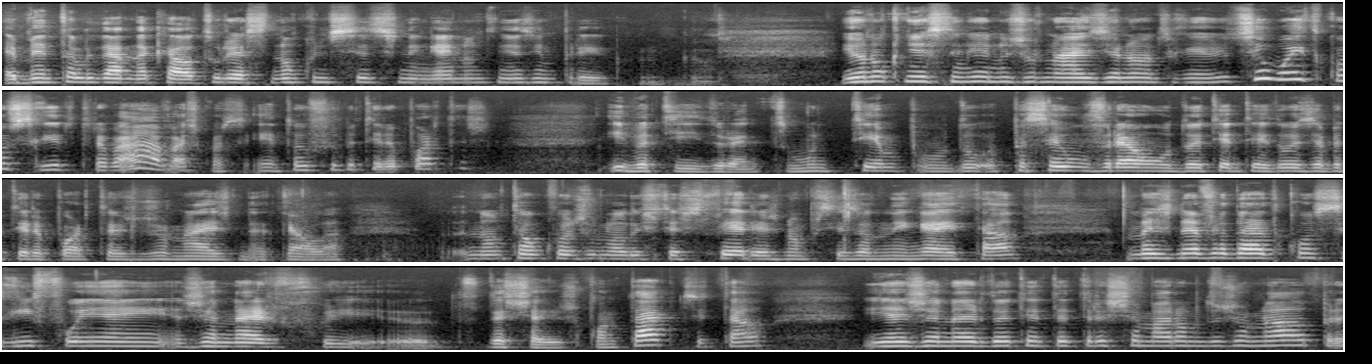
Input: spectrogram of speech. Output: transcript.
a mentalidade naquela altura é se não conhecesses ninguém, não tinhas emprego. Eu não conheço ninguém nos jornais, eu não se eu hei de conseguir trabalho, ah, vais conseguir. Então eu fui bater a portas e bati durante muito tempo. Do, passei um verão de 82 a bater a portas dos jornais naquela. Não estão com jornalistas de férias, não precisam de ninguém e tal mas na verdade consegui foi em janeiro fui eh, deixei os contactos e tal e em janeiro de 83 chamaram-me do jornal para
